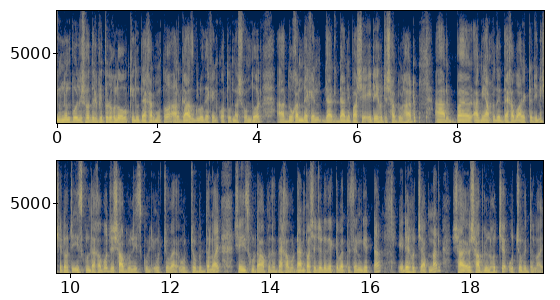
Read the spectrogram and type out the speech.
ইউনিয়ন পরিষদের ভিতরে হলেও কিন্তু দেখার মতো, আর গাছগুলো দেখেন কত না সুন্দর। আর দোকান দেখেন যার ডানে পাশে, এটাই হচ্ছে সাবলুল হাট। আর আমি আপনাদের দেখাবো আরেকটা জিনিস, সেটা হচ্ছে স্কুল দেখাবো, যে সাবলুল স্কুল, উচ্চ উচ্চ বিদ্যালয়, সেই স্কুলটা আপনাদের দেখাবো। ডান পাশে যেটা দেখতে পাচ্ছেন গেটটা এটাই হচ্ছে আপনার সা- সাবলুল হচ্ছে উচ্চ বিদ্যালয়।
